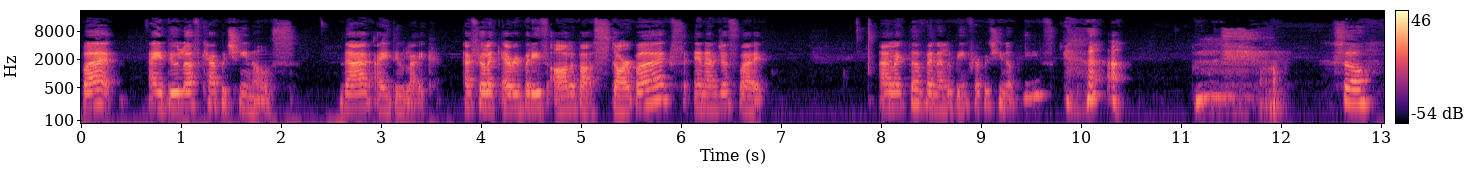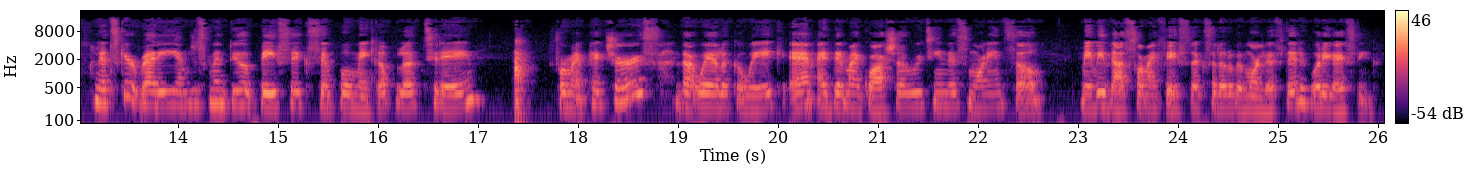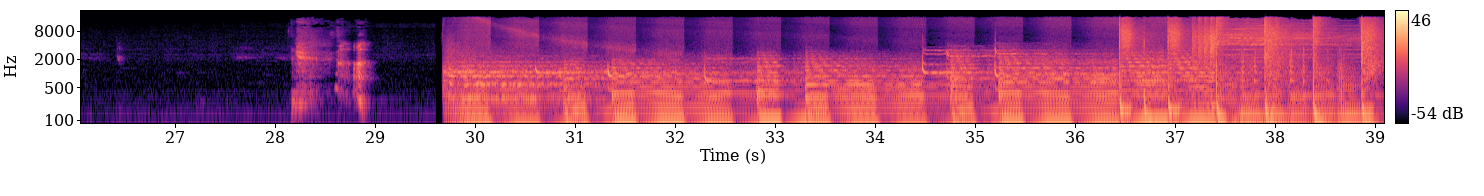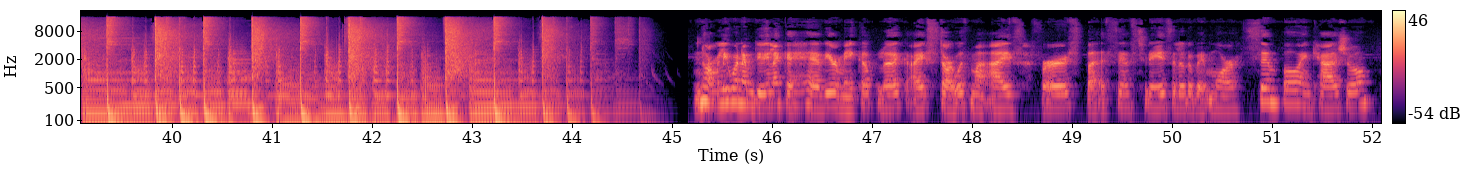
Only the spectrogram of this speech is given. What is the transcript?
but I do love cappuccinos. That I do like. I feel like everybody's all about Starbucks, and I'm just like, I like the vanilla bean frappuccino, please. so let's get ready. I'm just going to do a basic, simple makeup look today for my pictures. That way I look awake. And I did my gua sha routine this morning. So maybe that's why my face looks a little bit more lifted. What do you guys think? normally when I'm doing like a heavier makeup look, I start with my eyes first, but since today is a little bit more simple and casual,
